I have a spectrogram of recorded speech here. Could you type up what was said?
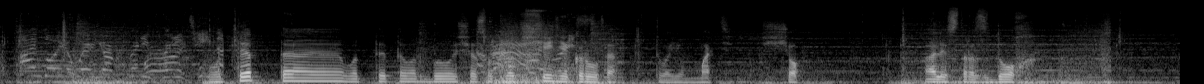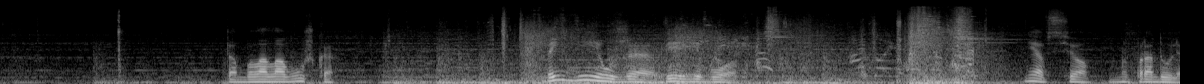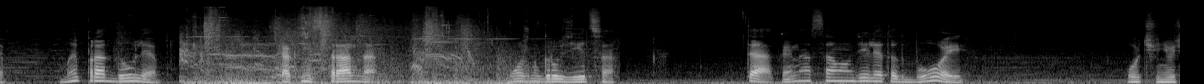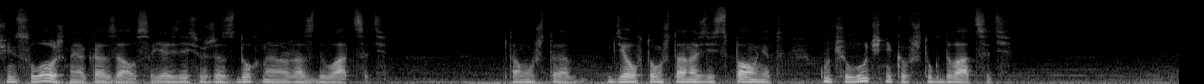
Вот это, вот это вот было сейчас вот вообще не круто. Твою мать. Еще. Алистер сдох. Там была ловушка. Да иди уже, бей его. Не, все, мы продули. Мы продули. Как ни странно, можно грузиться. Так, и на самом деле этот бой очень-очень сложный оказался. Я здесь уже сдох, наверное, раз 20. Потому что дело в том, что она здесь спаунит кучу лучников, штук 20.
